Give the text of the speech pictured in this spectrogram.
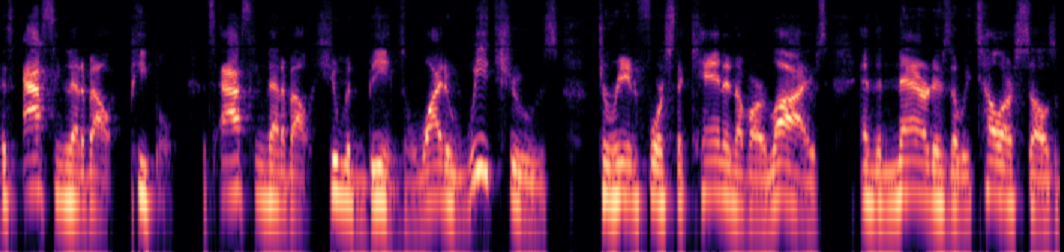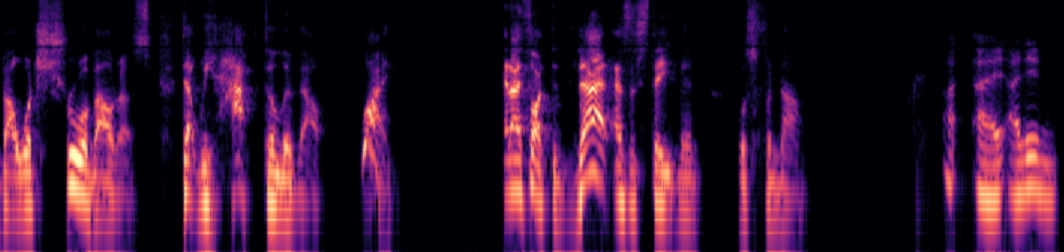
it's asking that about people. It's asking that about human beings. And why do we choose to reinforce the canon of our lives and the narratives that we tell ourselves about what's true about us that we have to live out? Why? And I thought that that as a statement was phenomenal. I, I, didn't.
